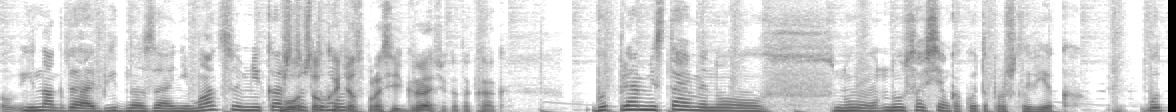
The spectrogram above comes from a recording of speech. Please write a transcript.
иногда обидно за анимацию. Мне кажется, вот, что мы- хотел спросить, график это как? вот прям местами, ну, ну, ну совсем какой-то прошлый век. Вот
